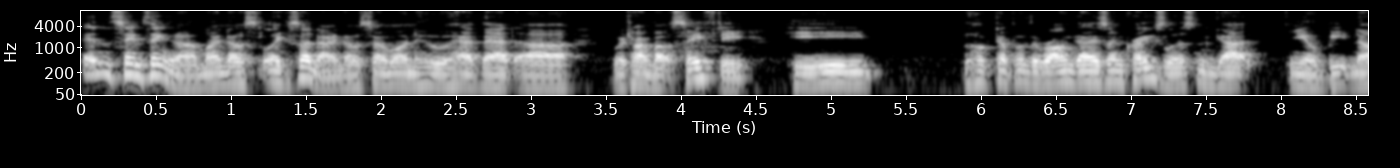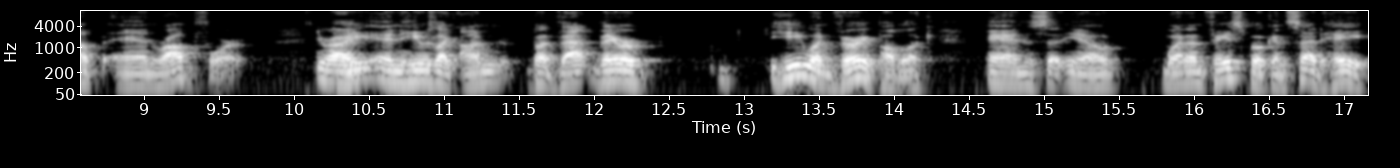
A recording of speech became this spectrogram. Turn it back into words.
And the same thing. Um, I know, like I said, I know someone who had that. Uh, we're talking about safety. He hooked up with the wrong guys on Craigslist and got you know beaten up and robbed for it. Right. He- and he was like, "I'm," but that they were. He went very public and said, you know, went on Facebook and said, "Hey,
